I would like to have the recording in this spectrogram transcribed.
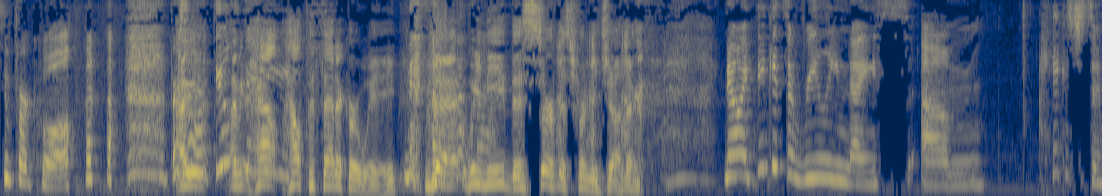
super cool. First I of all, mean, I mean, how how pathetic are we that we need this service from each other? No, I think it's a really nice. Um, I think it's just a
